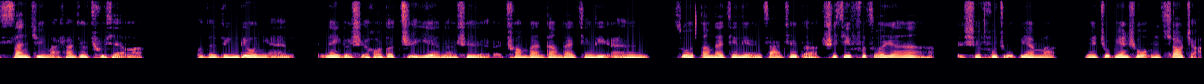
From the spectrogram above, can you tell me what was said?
散局马上就出现了。我的零六年那个时候的职业呢是创办《当代经理人》，做《当代经理人》杂志的实际负责人，是副主编嘛。因为主编是我们校长，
